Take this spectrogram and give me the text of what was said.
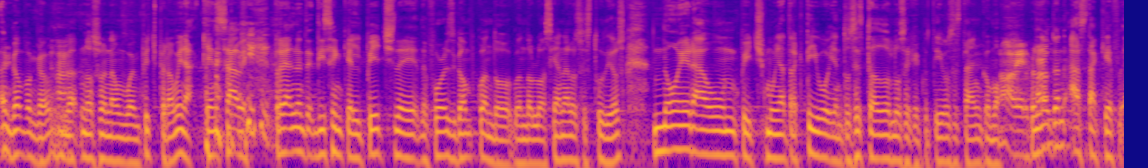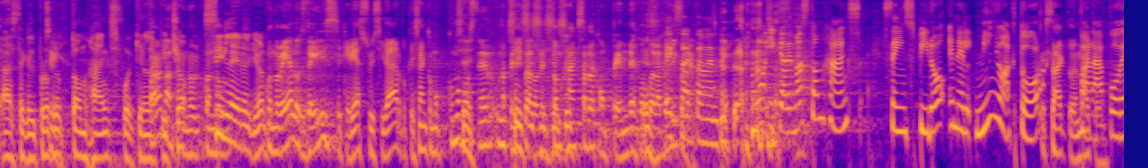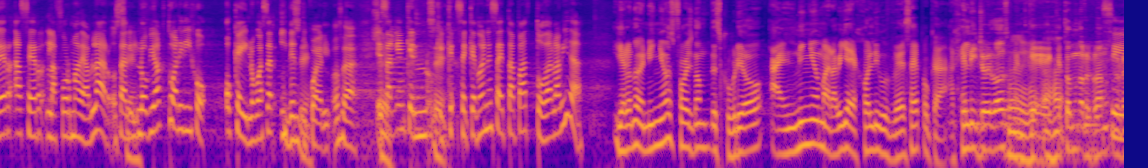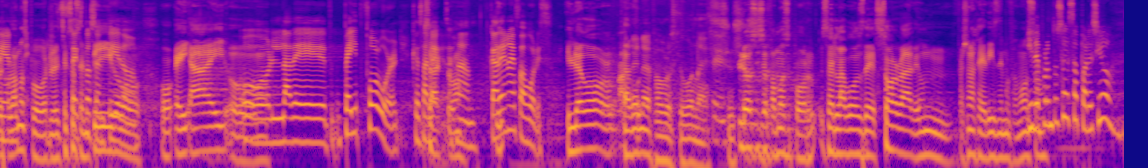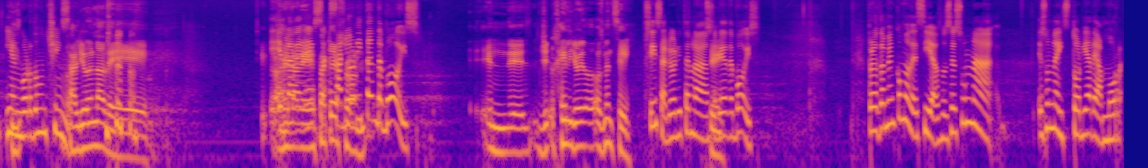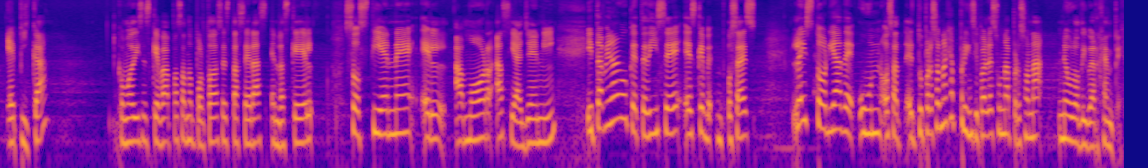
Go. No, no suena un buen pitch, pero mira, quién sabe. Realmente dicen que el pitch de, de Forrest Gump cuando, cuando lo hacían a los estudios no era un pitch muy atractivo y entonces todos los ejecutivos estaban como No, a ver, reluctant hasta que hasta que el propio Sí. Tom Hanks fue quien la Paramount, pichó cuando- cuando- sin leer el guion. Cuando veía los dailies se quería suicidar porque decían como, ¿cómo Sí. vamos a tener una película sí, donde sí, Tom sí, sí. Hanks habla con pendejo toda la película? Exactamente. No, y que además Tom Hanks se inspiró en el niño actor Exacto, para poder hacer la forma de hablar. O sea, Sí. lo vio actuar y dijo, ok, lo voy a hacer idéntico Sí. a él. O sea, Sí. es alguien que se quedó en esa etapa toda la vida. Y hablando de niños, Forrest Gump descubrió al niño maravilla de Hollywood de esa época, a Haley Joel Osment, que, todo el mundo recordamos, Sí, lo recordamos por el sexto, Sexto sentido, O, o AI, o... O la de Pay It Forward, que sale. Exacto. ajá, cadena de favores. Y luego Cadena de favores, qué buena es. Sí, sí. Luego se hizo famoso por ser la voz de Sora, de un personaje de Disney muy famoso. Y de pronto se desapareció y engordó un chingo. Salió en la de... en la de, Zac salió ahorita en The Boys. En eh, Haley Joel Osment, sí. Sí, salió ahorita en la Sí. serie The Boys. Pero también, como decías, o sea, es una, es una historia de amor épica. Como dices, que va pasando por todas estas eras en las que él sostiene el amor hacia Jenny. Y también algo que te dice es que, o sea, es la historia de un, o sea, tu personaje principal es una persona neurodivergente.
